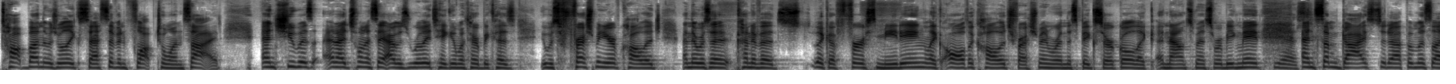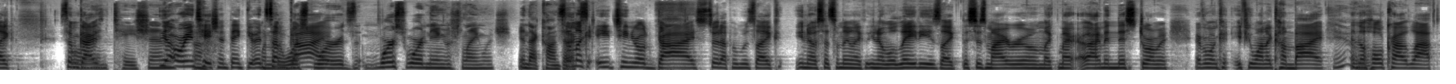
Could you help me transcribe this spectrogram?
top bun that was really excessive and flopped to one side. And she was, and I just want to say, I was really taken with her because it was freshman year of college, and there was a kind of a like a first meeting, like all the college freshmen were in this big circle, like announcements were being made. Yes. and some guy stood up and was like. Some guys, orientation. yeah, orientation. Ugh, thank you. And one some of the worst guy, words, worst word in the English language in that context. some like 18 year old guy stood up and was like, you know, said something like, you know, well, ladies, like this is my room, like my I'm in this dorm. Everyone, can, if you want to come by, and the whole crowd laughed.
